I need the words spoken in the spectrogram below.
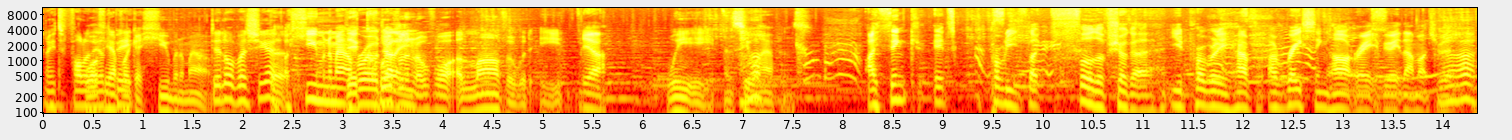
I need to follow what the if you other have bee. like a human amount? Dear Lord, where'd she go? A human amount the of royal jelly. equivalent jelly of what a larva would eat, yeah we eat and see what happens. I think it's probably like full of sugar. You'd probably have a racing heart rate if you ate that much of it. Uh, uh,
